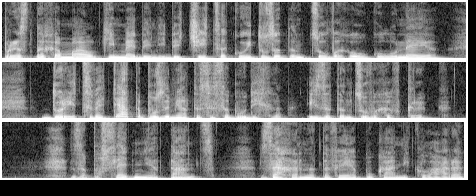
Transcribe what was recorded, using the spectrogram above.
пръснаха малки медени дечица, които затанцуваха около нея. Дори цветята по земята се събудиха и затанцуваха в кръг. За последния танц захарната фея покани Клара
